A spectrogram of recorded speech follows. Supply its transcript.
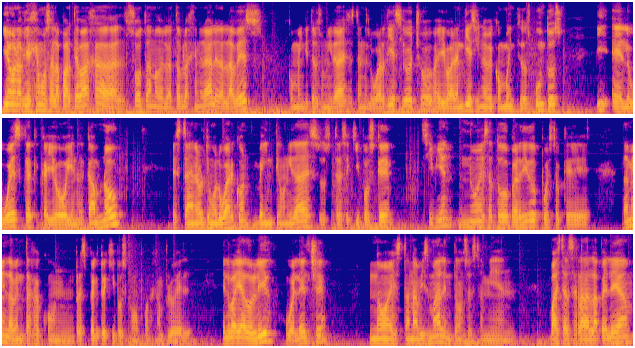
Y ahora viajemos a la parte baja, al sótano de la tabla general, el Alavés, con 23 unidades, está en el lugar 18, ahí en 19 con 22 puntos, y el Huesca, que cayó hoy en el Camp Nou, está en el último lugar con 20 unidades, esos tres equipos que si bien no está todo perdido, puesto que también la ventaja con respecto a equipos como por ejemplo el, el Valladolid o el Elche no es tan abismal, entonces también va a estar cerrada la pelea.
